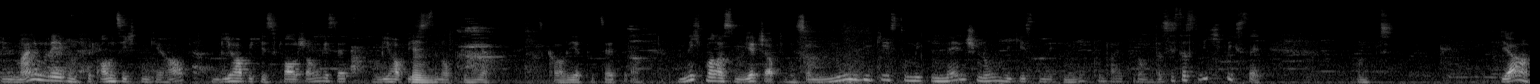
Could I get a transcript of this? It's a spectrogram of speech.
in meinem Leben für Ansichten gehabt, wie habe ich es falsch angesetzt und wie habe ich es mhm. dann optimiert, skaliert etc. Nicht mal aus dem Wirtschaftlichen, sondern nur, wie gehst du mit den Menschen um, wie gehst du mit den Mitarbeitern um. Das ist das Wichtigste. Und ja,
